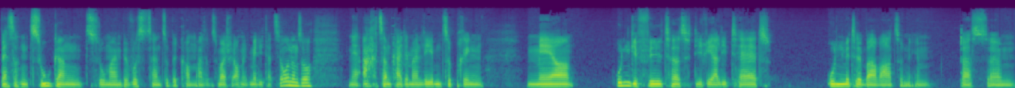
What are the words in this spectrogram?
besseren Zugang zu meinem Bewusstsein zu bekommen. Also zum Beispiel auch mit Meditation und so, mehr Achtsamkeit in mein Leben zu bringen, mehr ungefiltert die Realität unmittelbar wahrzunehmen. Das, ähm,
